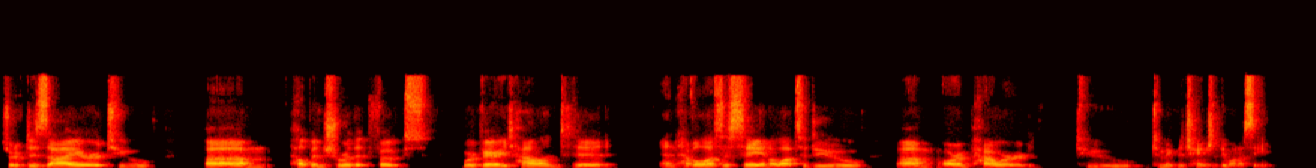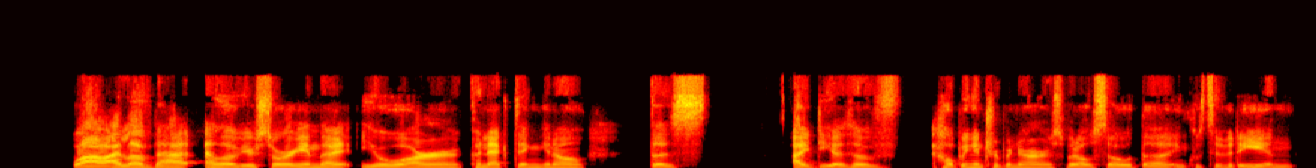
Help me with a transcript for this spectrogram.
sort of desire to um, help ensure that folks who are very talented and have a lot to say and a lot to do um, are empowered to to make the change that they want to see. Wow, I love that. I love your story and that you are connecting, you know, those ideas of helping entrepreneurs, but also the inclusivity and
